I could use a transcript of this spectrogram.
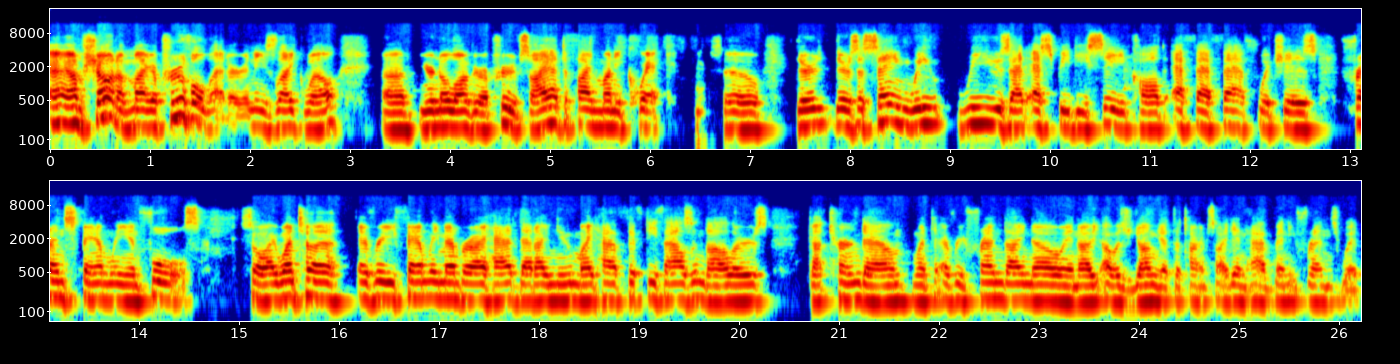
I'm showing him my approval letter. And he's like, well, uh, you're no longer approved. So I had to find money quick. So there, there's a saying we, we use at SBDC called FFF, which is friends, family, and fools. So I went to every family member I had that I knew might have $50,000, got turned down, went to every friend I know, and I, I was young at the time, so I didn't have many friends with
